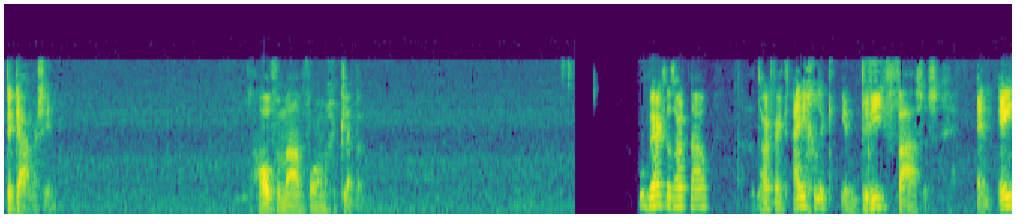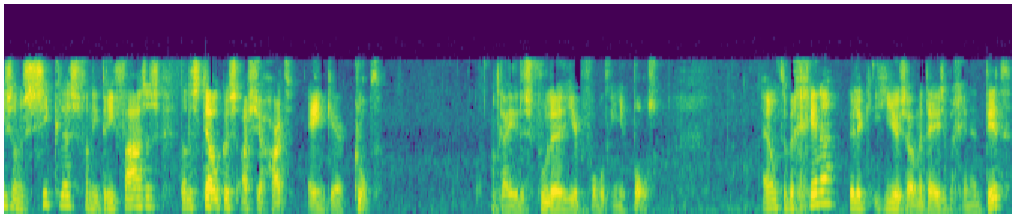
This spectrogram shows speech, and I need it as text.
de kamers in. Halve maanvormige kleppen. Hoe werkt dat hart nou? Het hart werkt eigenlijk in drie fases. En één zo'n cyclus van die drie fases, dat is telkens als je hart één keer klopt. Dat kan je dus voelen hier bijvoorbeeld in je pols. En om te beginnen wil ik hier zo met deze beginnen. Dit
